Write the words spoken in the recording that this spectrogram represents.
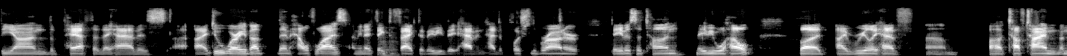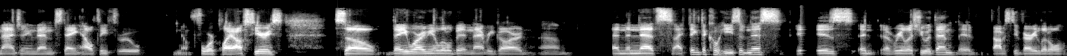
beyond the path that they have is I do worry about them health wise. I mean, I think mm-hmm. the fact that maybe they haven't had to push LeBron or Davis a ton maybe will help, but I really have um, a tough time imagining them staying healthy through you know four playoff series. So they worry me a little bit in that regard. Um, and the Nets, I think the cohesiveness is a, real issue with them. They have obviously very little,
